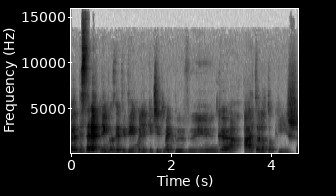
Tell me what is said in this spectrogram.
de szeretnénk azért idén, hogy egy kicsit megbővüljünk, általatok is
